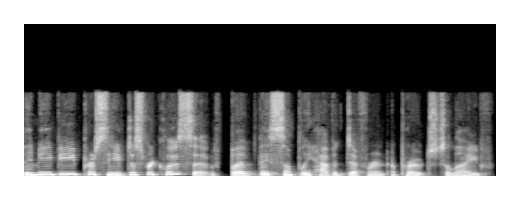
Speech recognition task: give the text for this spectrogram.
They may be perceived as reclusive, but they simply have a different approach to life.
